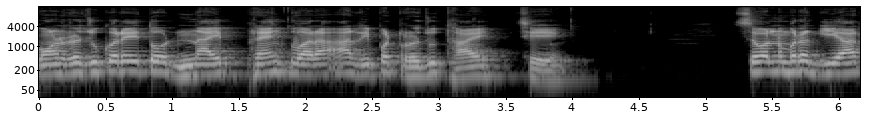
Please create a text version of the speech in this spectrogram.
કોણ રજૂ કરે તો નાઇબ ફ્રેન્ક દ્વારા આ રિપોર્ટ રજૂ થાય છે. સવાલ નંબર અગિયાર.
